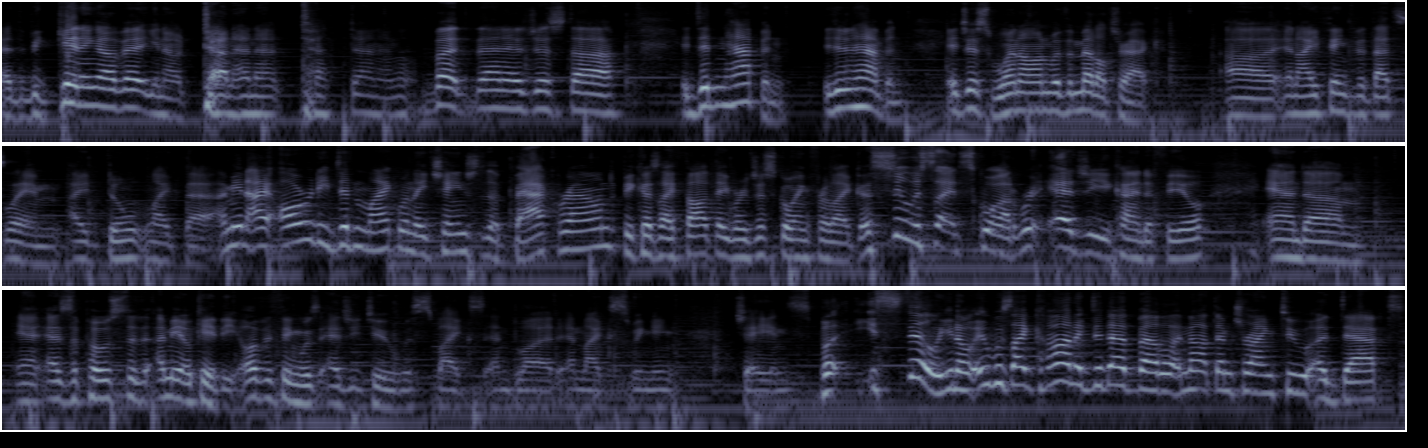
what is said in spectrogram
at the beginning of it, you know, but then it just, uh, it didn't happen. It didn't happen. It just went on with the metal track. Uh, and I think that that's lame. I don't like that. I mean, I already didn't like when they changed the background because I thought they were just going for like a Suicide Squad, we're edgy kind of feel. And, um, as opposed to, the, I mean, okay, the other thing was edgy too, with spikes and blood and like swinging chains. But still, you know, it was iconic to Death Battle and not them trying to adapt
